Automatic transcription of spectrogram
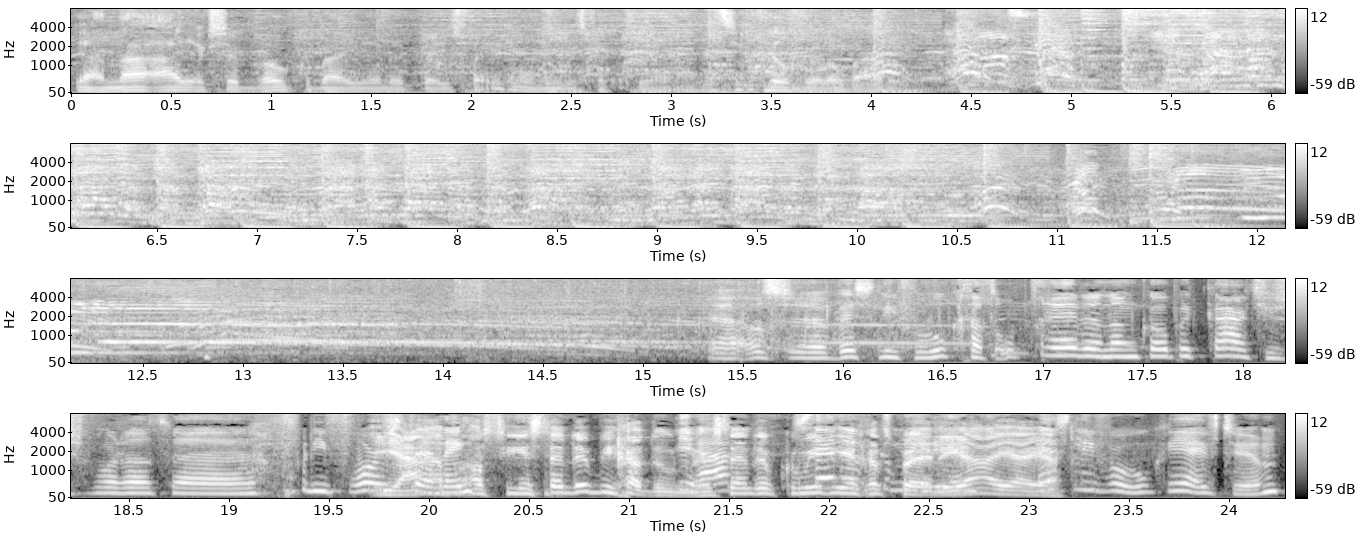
ja, na Ajax hebben we ook bij de PSV. Dus dat, dat zegt heel veel over. Als uh, Wesley Verhoek gaat optreden, dan koop ik kaartjes voor, dat, uh, voor die voorstelling. Ja, als hij een stand-up gaat doen, een stand-up comedian stand gaat spelen. Ja, ja, ja. Wesley Verhoek, heeft u hem.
